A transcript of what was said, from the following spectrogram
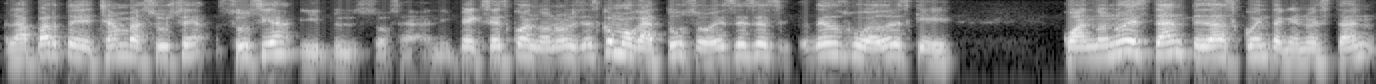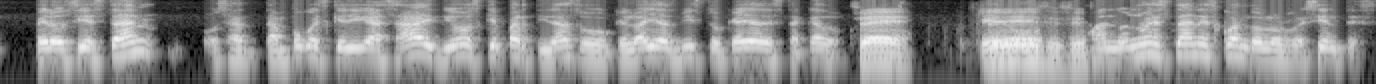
la parte de chamba sucia, sucia y pues, o sea, ni pex. Es cuando no, es como Gatuso, es, de esos jugadores que cuando no están te das cuenta que no están, pero si están, o sea, tampoco es que digas, ay Dios, qué partidazo, que lo hayas visto, que haya destacado. Sí. Pero sí, sí, cuando no están es cuando los resientes.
